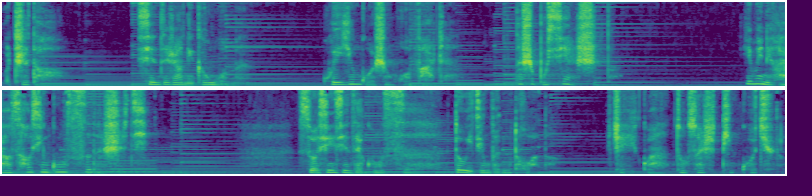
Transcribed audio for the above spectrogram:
我知道，现在让你跟我们回英国生活发展，那是不现实的。因为你还要操心公司的事情，所幸现在公司都已经稳妥了，这一关总算是挺过去了。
